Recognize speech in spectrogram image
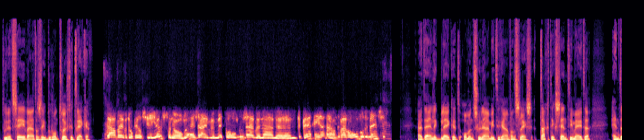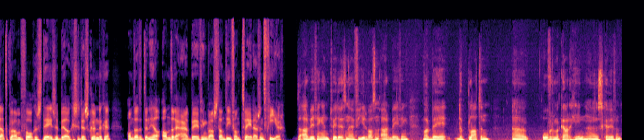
toen het zeewater zich begon terug te trekken. Daarom hebben we het ook heel serieus genomen en zijn we met de honden zijn we naar de berg gegaan. Er waren honderden mensen. Uiteindelijk bleek het om een tsunami te gaan van slechts 80 centimeter. En dat kwam volgens deze Belgische deskundige... omdat het een heel andere aardbeving was dan die van 2004. De aardbeving in 2004 was een aardbeving waarbij de platen uh, over elkaar heen uh, schuiven.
